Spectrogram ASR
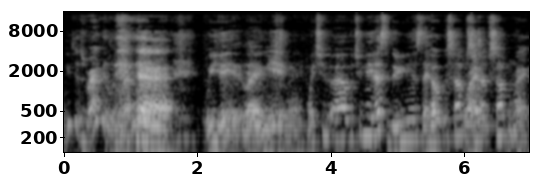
we just regular, bro. we here. Like Like, we here, man. what you uh, what you need us to do? You need us to help with something, Right. set up something, Right.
